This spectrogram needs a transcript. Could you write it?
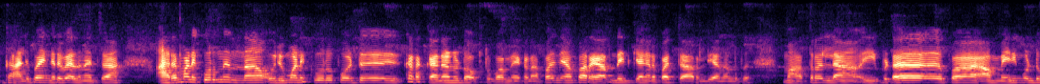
കാൽ ഭയങ്കര വേദന വെച്ചാൽ അരമണിക്കൂർ നിന്ന ഒരു മണിക്കൂർ പോയിട്ട് കിടക്കാനാണ് ഡോക്ടർ പറഞ്ഞേക്കണത് അപ്പം ഞാൻ പറയാറുണ്ട് എനിക്ക് അങ്ങനെ പറ്റാറില്ല എന്നുള്ളത്. മാത്രമല്ല ഇവിടെ ഇപ്പം അമ്മേനെയും കൊണ്ട്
